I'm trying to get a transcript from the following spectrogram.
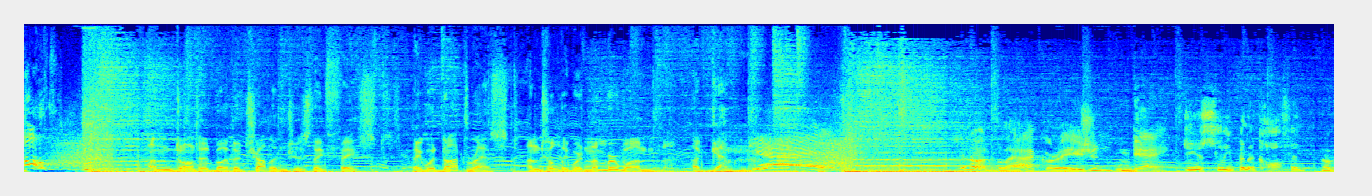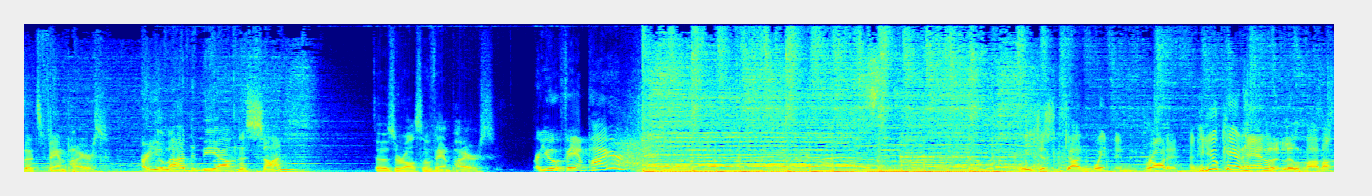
Oh! Undaunted by the challenges they faced, they would not rest until they were number one again. Yeah! You're not black or Asian. I'm gay. Do you sleep in a coffin? No, that's vampires. Are you allowed to be out in the sun? Those are also vampires. Are you a vampire? We just done went and brought it, and you can't handle it, little mama.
